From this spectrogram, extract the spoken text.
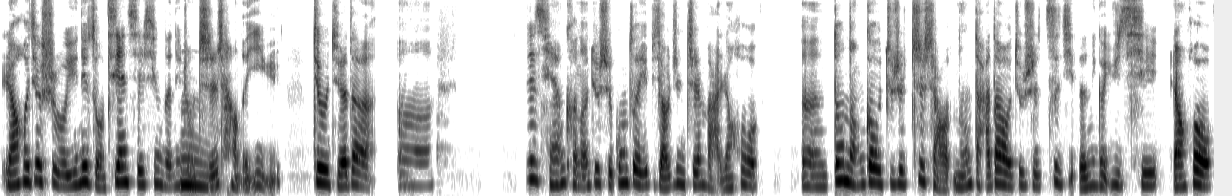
然后就属于那种间歇性的那种嗯职场的抑郁，就觉得嗯、之前可能就是工作也比较认真吧，然后嗯、都能够就是至少能达到就是自己的那个预期，然后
